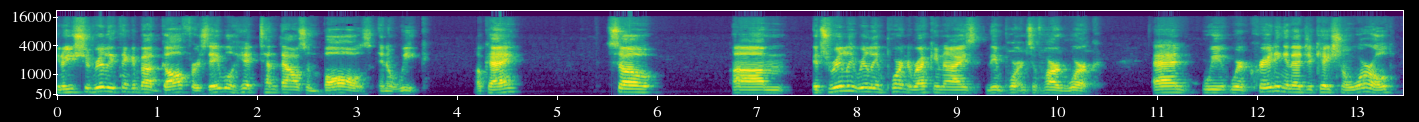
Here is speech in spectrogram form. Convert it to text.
You know, you should really think about golfers. They will hit 10,000 balls in a week. Okay. So um, it's really, really important to recognize the importance of hard work. And we, we're creating an educational world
